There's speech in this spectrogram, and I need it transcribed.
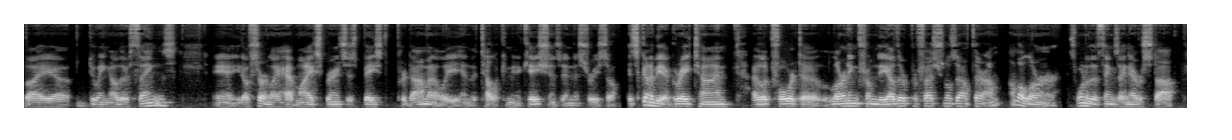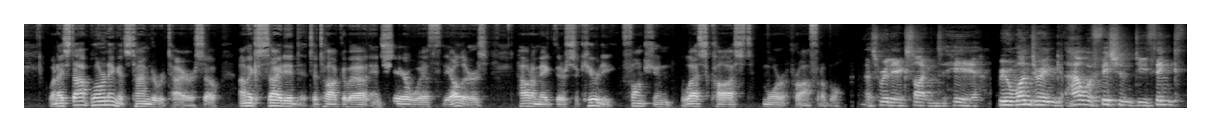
by uh, doing other things. And, you know, certainly I have my experiences based predominantly in the telecommunications industry. So it's going to be a great time. I look forward to learning from the other professionals out there. I'm, I'm a learner. It's one of the things I never stop. When I stop learning, it's time to retire. So I'm excited to talk about and share with the others how to make their security function less cost, more profitable. That's really exciting to hear. We were wondering how efficient do you think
